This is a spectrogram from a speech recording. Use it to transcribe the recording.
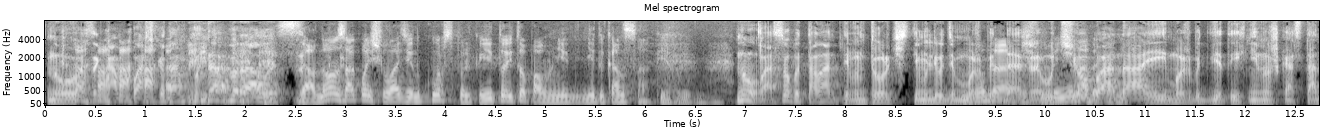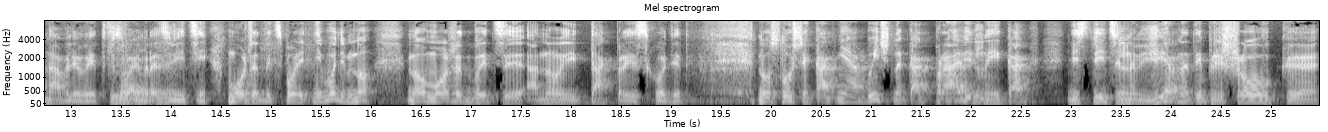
Ну, у вас и компашка там подобралась. Да, но он закончил один курс только, и то, и то по-моему, не, не до конца первый. Ну, особо талантливым творческим людям, может Ну быть, да, даже учеба, надо, она и, может быть, где-то их немножко останавливает в Ну своем да, да. развитии. Может быть, спорить не будем, но, но, может быть, оно и так происходит. Ну, слушай, как необычно, как правильно и как действительно верно ты пришел к,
